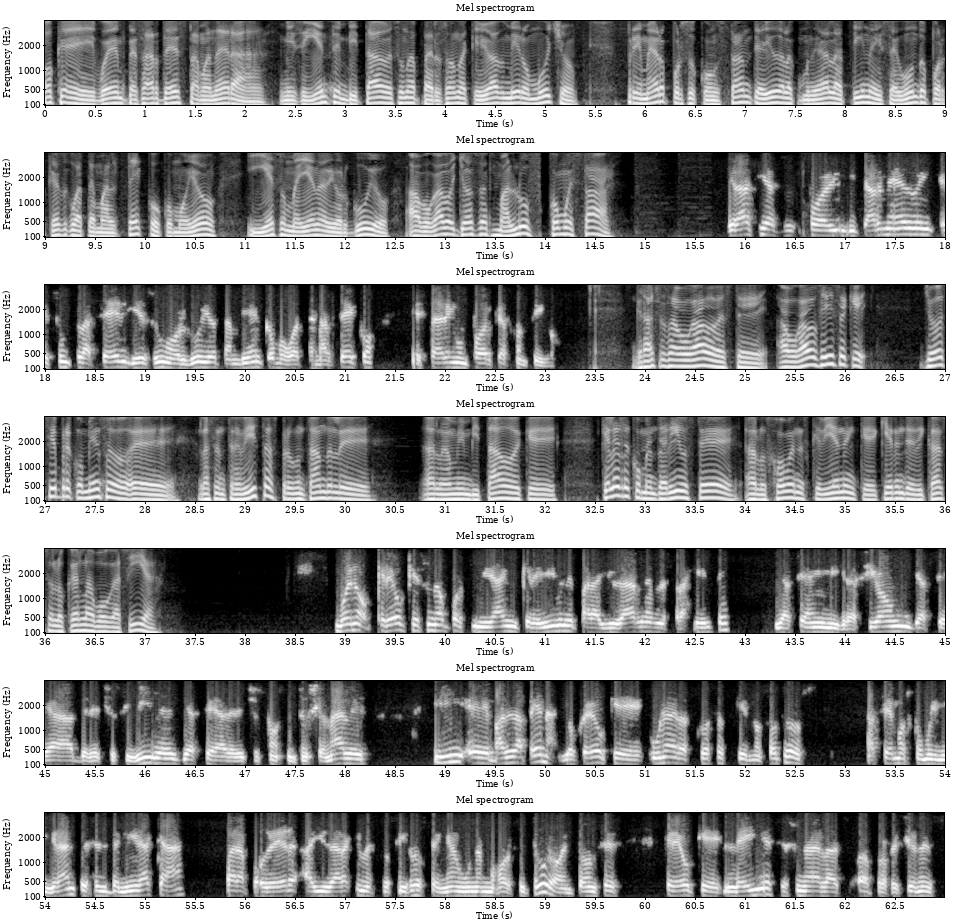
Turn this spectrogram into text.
Ok, voy a empezar de esta manera. Mi siguiente invitado es una persona que yo admiro mucho. Primero por su constante ayuda a la comunidad latina y segundo porque es guatemalteco como yo y eso me llena de orgullo. Abogado Joseph Maluf, ¿cómo está? Gracias por invitarme, Edwin. Es un placer y es un orgullo también como guatemalteco estar en un podcast contigo. Gracias, abogado. Este, abogado, fíjese que yo siempre comienzo eh, las entrevistas preguntándole a, mi invitado de que, ¿qué le recomendaría usted a los jóvenes que vienen que quieren dedicarse a lo que es la abogacía? Bueno, creo que es una oportunidad increíble para ayudarle a nuestra gente ya sea inmigración, ya sea derechos civiles, ya sea derechos constitucionales, y eh, vale la pena. Yo creo que una de las cosas que nosotros hacemos como inmigrantes es venir acá para poder ayudar a que nuestros hijos tengan un mejor futuro. Entonces, creo que leyes es una de las uh, profesiones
